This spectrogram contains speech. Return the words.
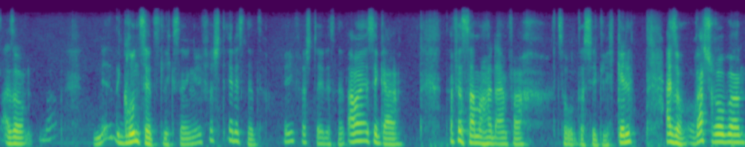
Also, grundsätzlich gesehen, ich verstehe das nicht. Ich verstehe das nicht. Aber ist egal. Dafür sind wir halt einfach zu unterschiedlich, gell? Also, Rush Rover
